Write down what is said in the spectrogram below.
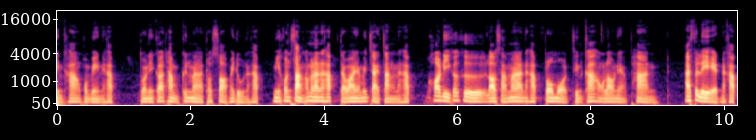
สินค้าของผมเองนะครับ ตัวนี้ก็ทำขึ้นมาทดสอบให้ดูนะครับ มีคนสั่งเข้ามาแล้วนะครับ แต่ว่ายังไม่จ่ายตังค์นะครับ ข้อดีก็คือเราสามารถนะครับโปรโมทสินค้าของเราเนี่ยผ่าน affiliate นะครับ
